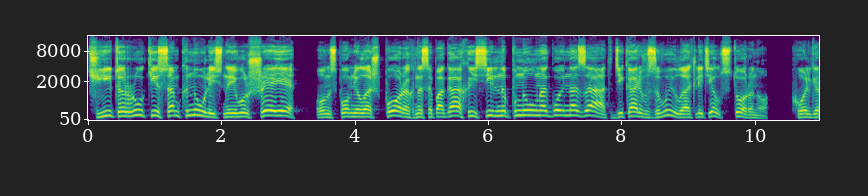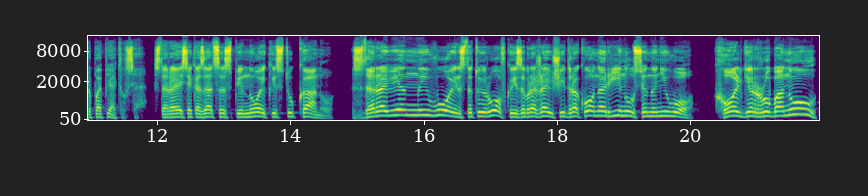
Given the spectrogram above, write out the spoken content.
Чьи-то руки сомкнулись на его шее, Он вспомнил о шпорах на сапогах и сильно пнул ногой назад. Дикарь взвыл и отлетел в сторону. Хольгер попятился, стараясь оказаться спиной к истукану. Здоровенный воин с татуировкой, изображающей дракона, ринулся на него. Хольгер рубанул,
